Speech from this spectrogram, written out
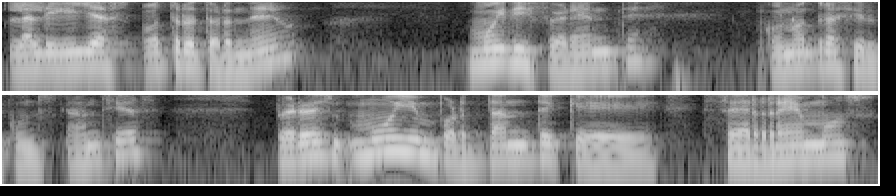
la liguilla es otro torneo, muy diferente, con otras circunstancias, pero es muy importante que cerremos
